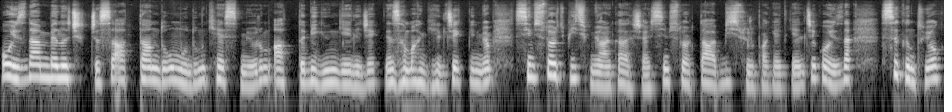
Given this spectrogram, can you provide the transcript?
O yüzden ben açıkçası attan da umudumu kesmiyorum. At da bir gün gelecek. Ne zaman gelecek bilmiyorum. Sims 4 bitmiyor arkadaşlar. Sims 4 daha bir sürü paket gelecek. O yüzden sıkıntı yok.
